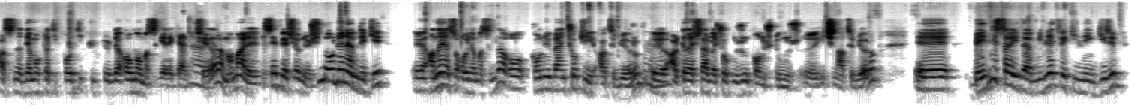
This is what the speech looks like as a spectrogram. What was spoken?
aslında demokratik politik kültürde olmaması gereken Evet. şeyler ama maalesef yaşanıyor. Şimdi o dönemdeki e, anayasa oylamasında o konuyu ben çok iyi hatırlıyorum. Hı hı. E, arkadaşlarla çok uzun konuştuğumuz e, için hatırlıyorum. E, belli sayıda milletvekilinin girip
